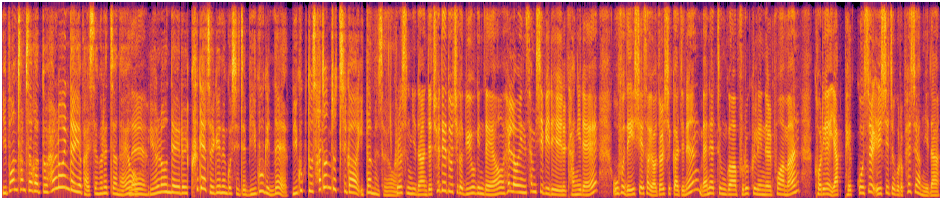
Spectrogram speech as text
이번 참사가 또 헬로윈데이에 발생을 했잖아요. 네. 이 헬로윈데이를 크게 즐기는 곳이 이제 미국인데 미국도 사전 조치가 있다면서요. 그렇습니다. 이제 최대 도시가 뉴욕인데요. 헬로윈 31일 당일에 오후 4시에서 8시까지는 맨해튼과 브루클린을 포함한 거리의 약 100곳을 일시적으로 폐쇄합니다.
